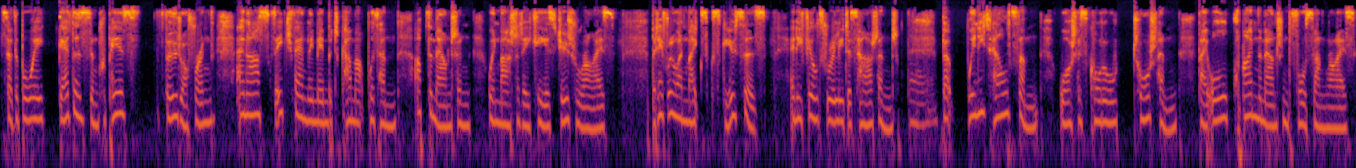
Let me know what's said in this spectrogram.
So the boy gathers and prepares food offerings and asks each family member to come up with him up the mountain when Matariki is due to rise. But everyone makes excuses and he feels really disheartened. Mm. But when he tells them what his koro taught him, they all climb the mountain before sunrise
